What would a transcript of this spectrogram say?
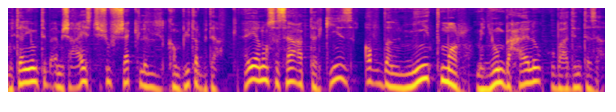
وتاني يوم تبقى مش عايز تشوف شكل الكمبيوتر بتاعك. هي نص ساعة بتركيز أفضل 100 مرة من يوم بحاله وبعدين تزهق.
